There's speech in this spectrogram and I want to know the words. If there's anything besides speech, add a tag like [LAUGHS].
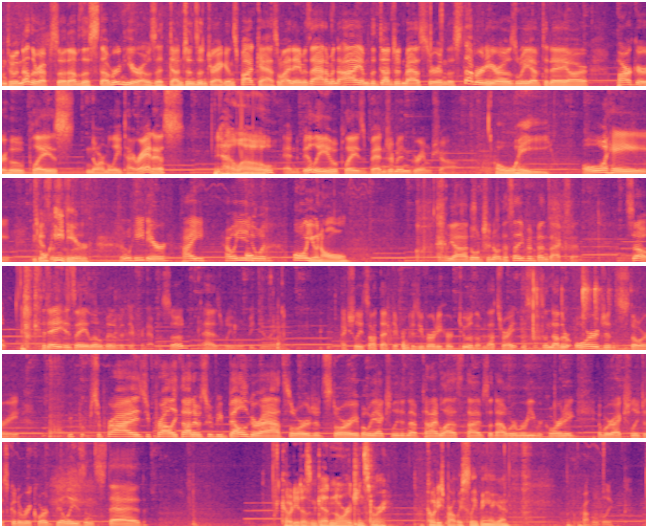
and welcome to another episode of the Stubborn Heroes, a Dungeons and Dragons podcast. My name is Adam, and I am the Dungeon Master. And the Stubborn Heroes we have today are Parker, who plays normally Tyrannus, Hello. and Billy, who plays Benjamin Grimshaw. Oh hey. Oh hey, because Oh, hey is there. a- oh hey there. Hi, how are you Oh. doing? Oh, you know. Oh yeah, don't you know? That's not even Ben's accent. So, today is a little bit of a different episode, as we will be doing. Actually, it's not that different because you've already heard two of them. That's right. This is another origin story. You're p- surprised. You probably thought it was going to be Belgarath's origin story, but we actually didn't have time last time, so now we're re-recording, and we're actually just going to record Billy's instead. Cody doesn't get an origin story. Cody's probably sleeping again. Probably.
